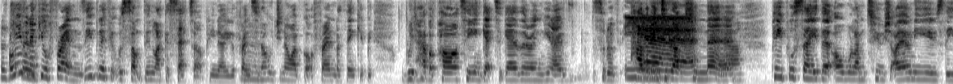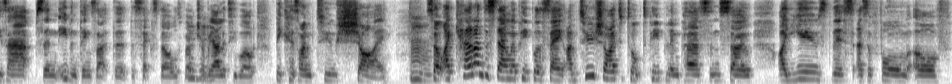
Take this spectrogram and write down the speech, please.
That's Or even true. if you're friends, even if it was something like a setup, you know, your friend Mm. said, "Oh, do you know, I've got a friend. I think it'd be we'd have a party and get together and you know, sort of have an introduction there." Yeah. People say that, "Oh, well, I'm too. Sh- I only use these apps and even things like the the sex dolls, virtual Mm-hmm. reality world because I'm too shy." Mm. So I can understand where people are saying I'm too shy to talk to people in person, so I use this as a form of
